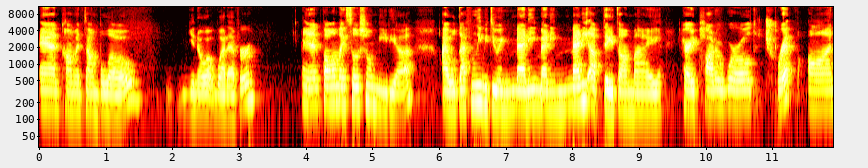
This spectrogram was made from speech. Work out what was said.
And comment down below, you know what, whatever. And follow my social media. I will definitely be doing many, many, many updates on my Harry Potter World trip on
